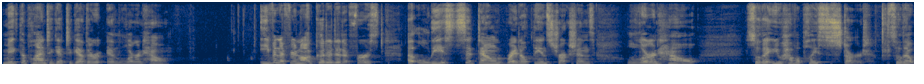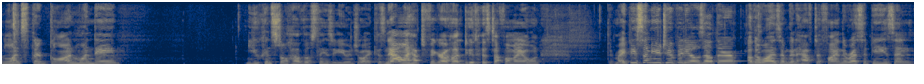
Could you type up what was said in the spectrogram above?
Make the plan to get together and learn how. Even if you're not good at it at first, at least sit down, write out the instructions, learn how, so that you have a place to start. So that once they're gone one day, you can still have those things that you enjoy. Because now I have to figure out how to do this stuff on my own. There might be some YouTube videos out there. Otherwise, I'm going to have to find the recipes and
